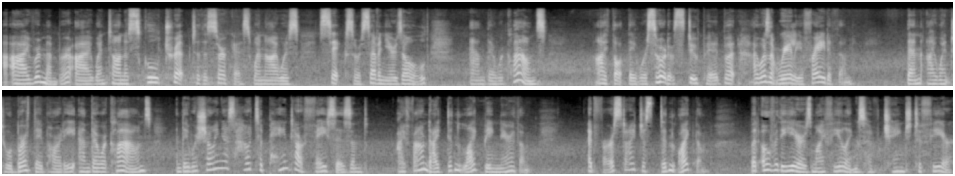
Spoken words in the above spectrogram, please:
I remember I went on a school trip to the circus when I was six or seven years old, and there were clowns. I thought they were sort of stupid, but I wasn't really afraid of them. Then I went to a birthday party, and there were clowns, and they were showing us how to paint our faces, and I found I didn't like being near them. At first, I just didn't like them. But over the years, my feelings have changed to fear.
